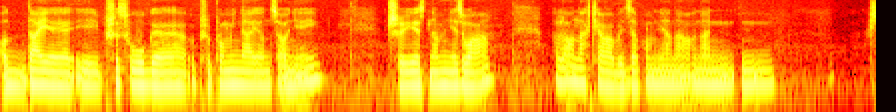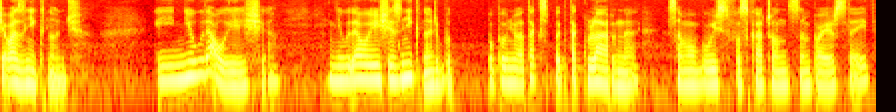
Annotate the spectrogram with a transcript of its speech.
oddaję jej przysługę, przypominając o niej, czy jest na mnie zła, ale ona chciała być zapomniana. Ona chciała zniknąć. I nie udało jej się. Nie udało jej się zniknąć, bo popełniła tak spektakularne samobójstwo, skacząc z Empire State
